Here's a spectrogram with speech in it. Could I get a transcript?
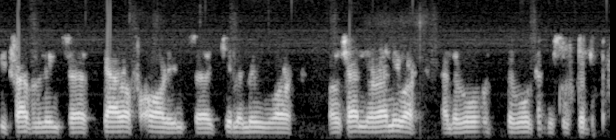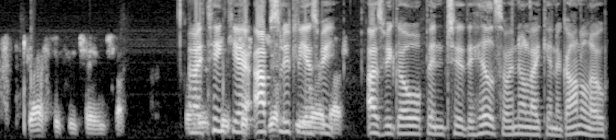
be travelling into Scariff or into Killaloe or Shannon or anywhere, and the road the road conditions could drastically change. Like. And I think, yeah, just- just be absolutely. As we that. as we go up into the hill, so I know, like in Ogonnelloe,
